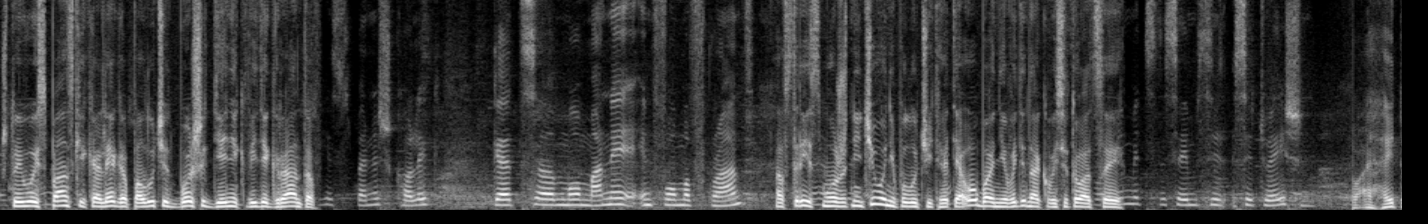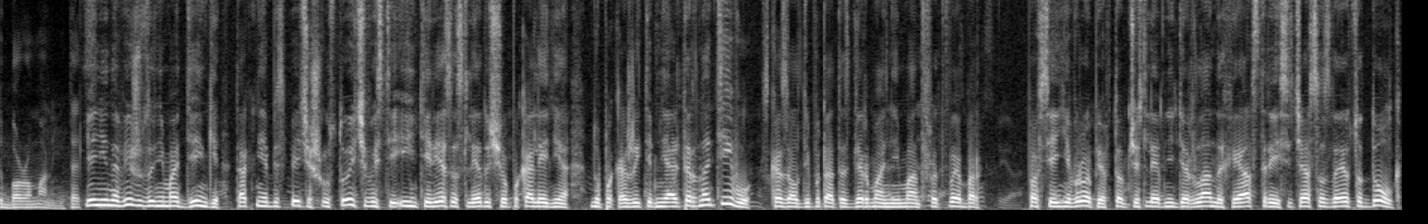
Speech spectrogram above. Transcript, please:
что его испанский коллега получит больше денег в виде грантов? Австриец может ничего не получить, хотя оба они в одинаковой ситуации. Я ненавижу занимать деньги. Так не обеспечишь устойчивости и интересы следующего поколения. Но покажите мне альтернативу, сказал депутат из Германии Манфред Вебер. По всей Европе, в том числе в Нидерландах и Австрии, сейчас создается долг.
